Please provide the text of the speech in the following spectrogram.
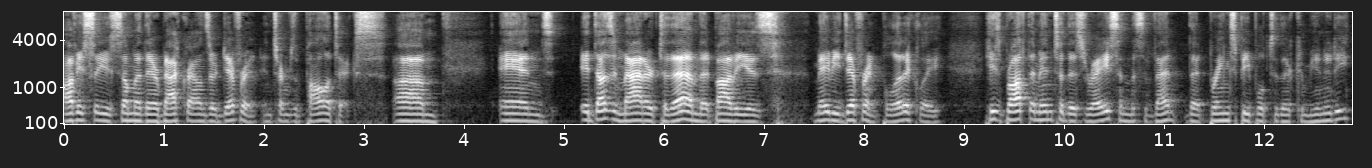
obviously some of their backgrounds are different in terms of politics. Um, and it doesn't matter to them that Bobby is maybe different politically. He's brought them into this race and this event that brings people to their community,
